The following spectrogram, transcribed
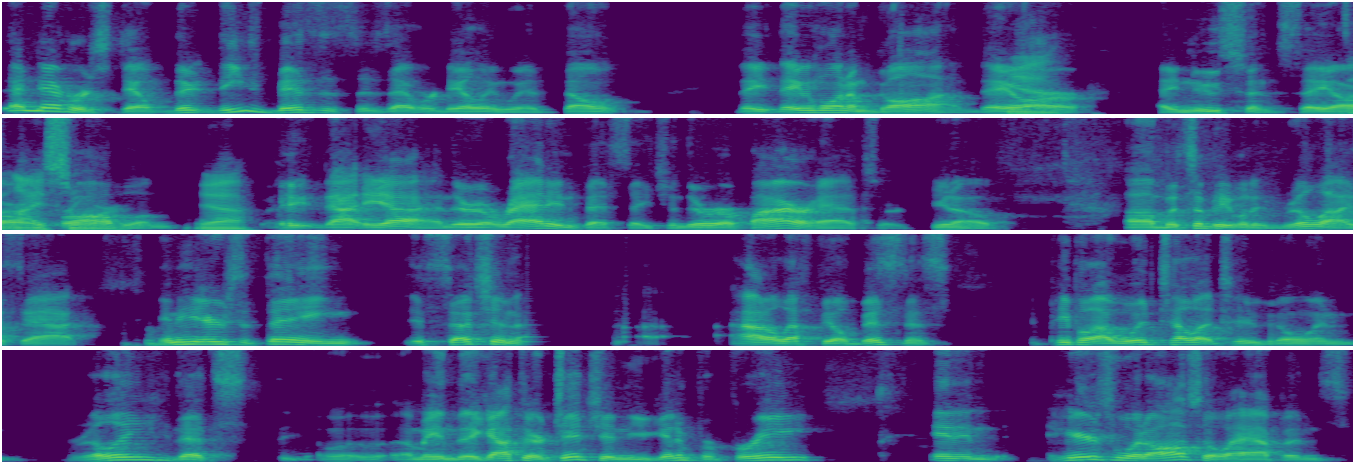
That never steal. These businesses that we're dealing with don't. They they want them gone. They yeah. are a nuisance. They are a problem. Yeah. They, that, yeah. And they're a rat infestation. They're a fire hazard, you know. Um, but some people didn't realize that. And here's the thing it's such an out of left field business. People I would tell it to going, really? That's, I mean, they got their attention. You get them for free. And here's what also happens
